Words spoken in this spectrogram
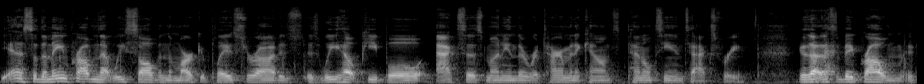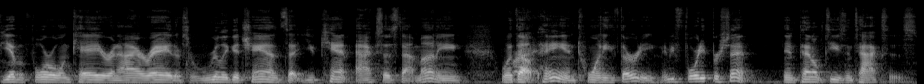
Yeah, so the main problem that we solve in the marketplace, Sherrod, is, is we help people access money in their retirement accounts penalty and tax free. Because that, that's Okay. a big problem. If you have a 401k or an IRA, there's a really good chance that you can't access that money without Right. paying 20, 30, maybe 40% in penalties and taxes.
